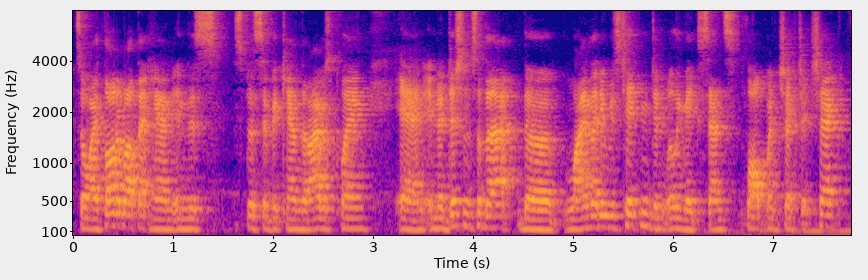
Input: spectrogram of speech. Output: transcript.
So I thought about that hand in this specific hand that I was playing and in addition to that the line that he was taking didn't really make sense. Flop went check check check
